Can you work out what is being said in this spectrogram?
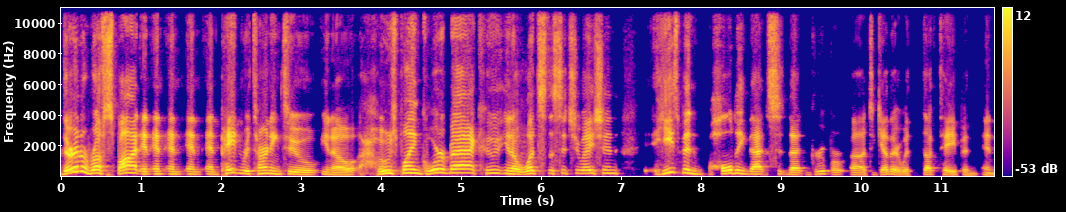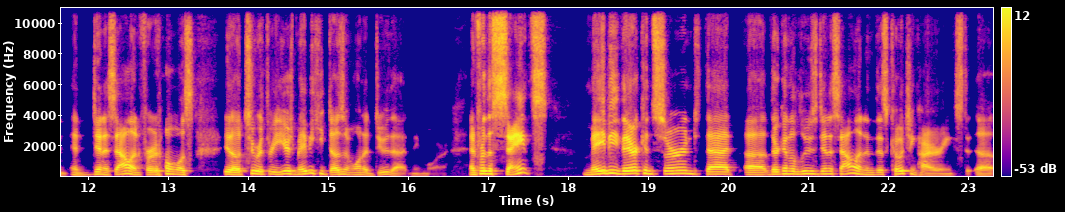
They're in a rough spot and and and and, and Payton returning to you know who's playing quarterback? Who you know what's the situation? He's been holding that that group uh, together with duct tape and, and and Dennis Allen for almost you know two or three years. Maybe he doesn't want to do that anymore. And for the Saints maybe they're concerned that uh, they're going to lose Dennis Allen in this coaching hiring. st- Uh,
